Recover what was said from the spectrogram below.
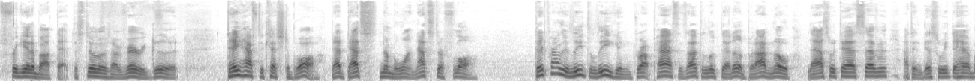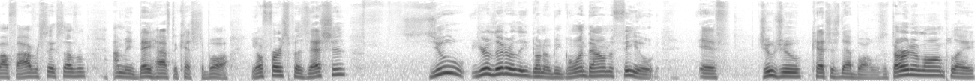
forget about that. The Steelers are very good. They have to catch the ball. That That's number one. That's their flaw. They probably lead the league in drop passes. I have to look that up, but I know last week they had seven. I think this week they had about five or six of them. I mean, they have to catch the ball. Your first possession, you you're literally gonna be going down the field if Juju catches that ball. It was a third and long play,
